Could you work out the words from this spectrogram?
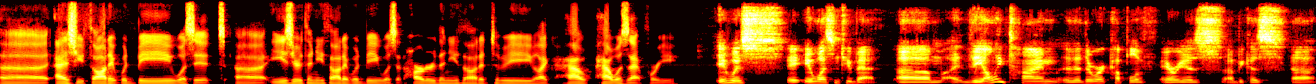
uh, as you thought it would be? Was it uh, easier than you thought it would be? Was it harder than you thought it to be? Like how how was that for you? It was. It, wasn't too bad. Um, the only time there were a couple of areas uh, because uh,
